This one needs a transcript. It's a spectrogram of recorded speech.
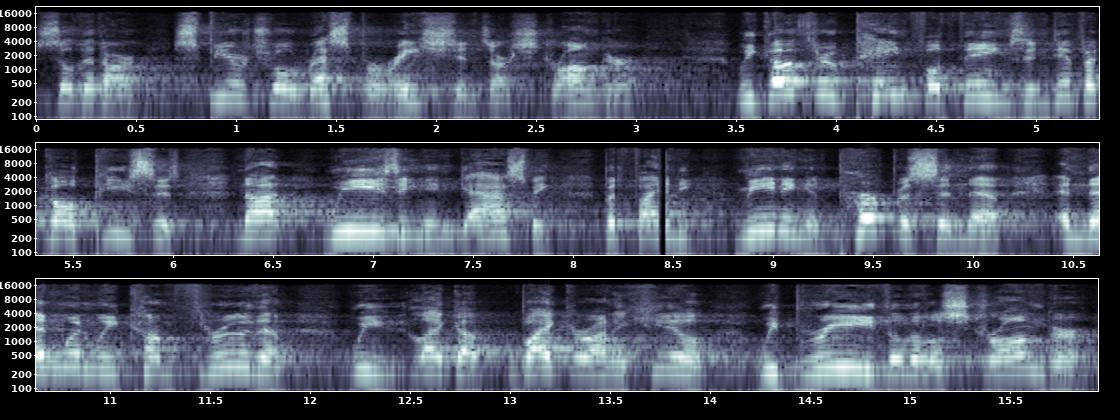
so that our spiritual respirations are stronger. We go through painful things and difficult pieces, not wheezing and gasping, but finding meaning and purpose in them. And then when we come through them, we, like a biker on a hill, we breathe a little stronger.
